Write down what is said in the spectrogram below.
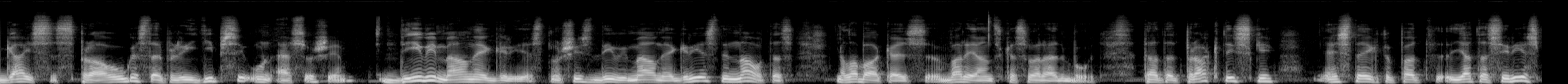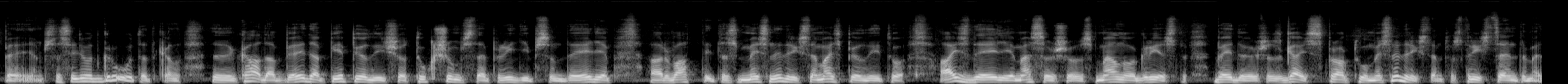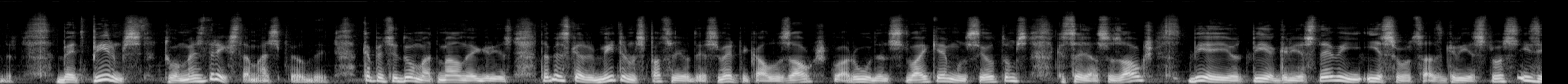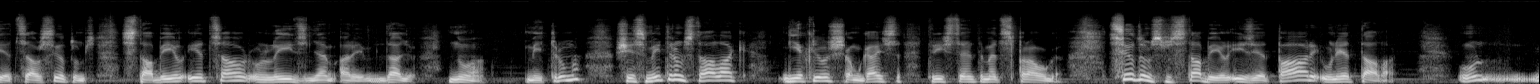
gaisa sprauga starp rīģipsi un esošiem. Divi melnie griezti. Un šis divi melnie griezti nav tas labākais variants, kas varētu būt. Tātad praktiski Es teiktu, pat ja tas ir iespējams, tas ir ļoti grūti atkal, e, kādā veidā piepildīt šo tukšumu starp rīķiem un dēļiem ar vati. Tas mēs nedrīkstam aizpildīt to aizdēļiem esošos melno griestu, veidojušos gaisa sprāgu. To mēs nedrīkstam, tos 3 centimetrus. Bet pirms to mēs drīkstam aizpildīt. Kāpēc ir domāti melnie griezti? Tāpēc, ka mitrums paceļoties vertikāli uz augšu, ar ūdens tvaikiem un siltums, kas ceļās uz augšu, bija ejot pie grieztiem, viņi iesūcās grieztos, iziet cauri siltums, stabili iet cauri un līdzi ņem arī daļu no mitruma. Šis mitrums tālāk iekļūšam gaisa 3 cm sprauga. Siltums stabili iziet pāri un iet tālāk. Un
